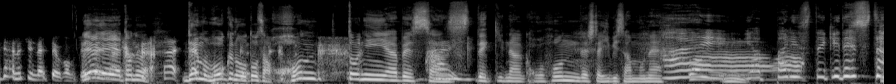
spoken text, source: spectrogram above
じ話になっちゃうかもしいれない。やいやいやとんでもないでも僕のお父さん本当に矢部さん、はい素敵なご本でした日比さんもね。はい、やっぱり素敵でした。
